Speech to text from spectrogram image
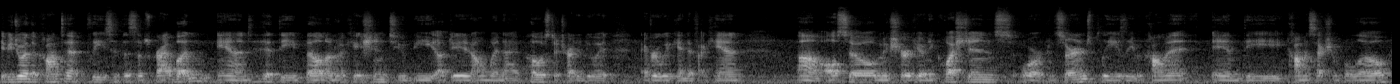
If you enjoyed the content, please hit the subscribe button and hit the bell notification to be updated on when I post. I try to do it every weekend if I can. Um, also, make sure if you have any questions or concerns, please leave a comment in the comment section below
